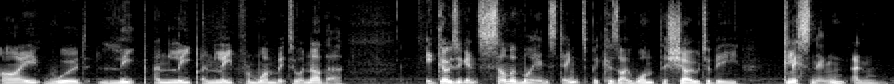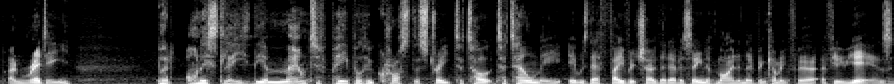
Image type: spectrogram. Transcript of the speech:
I would leap and leap and leap from one bit to another it goes against some of my instinct because I want the show to be glistening and and ready. But honestly, the amount of people who crossed the street to to, to tell me it was their favourite show they'd ever seen of mine, and they've been coming for a few years,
